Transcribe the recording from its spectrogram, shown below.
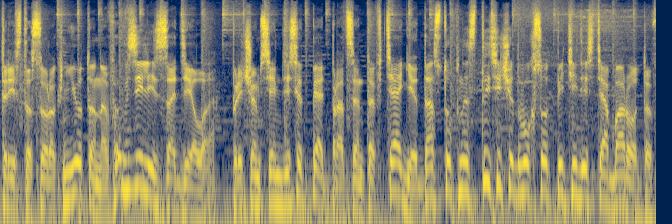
340 ньютонов взялись за дело. Причем 75% тяги доступны с 1250 оборотов.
